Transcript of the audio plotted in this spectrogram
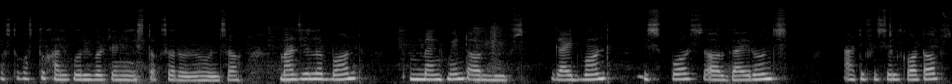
कस्तो कस्तो खालको रिभर ट्रेनिङ स्ट्रक्चरहरू हुन्छ? Marginal bund embankment or levees guide bund spurs or groynes artificial cutoffs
